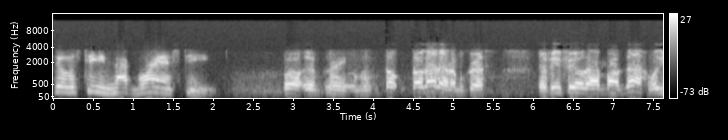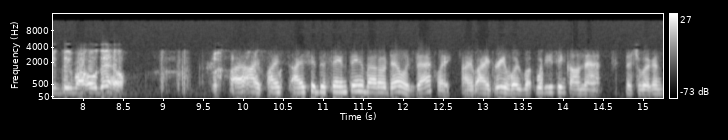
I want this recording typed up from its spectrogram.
Steelers team, not Brian's team. Well, if, right. Um, throw, throw that at him, Chris. If he feel that about that, what do you think about Odell? I, I I said the same thing about Odell. Exactly. I, I agree. What, what What do you think on that, Mr. Wiggins?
